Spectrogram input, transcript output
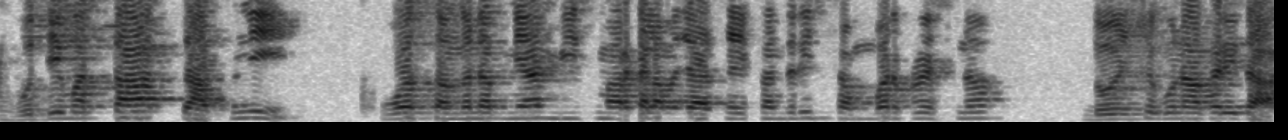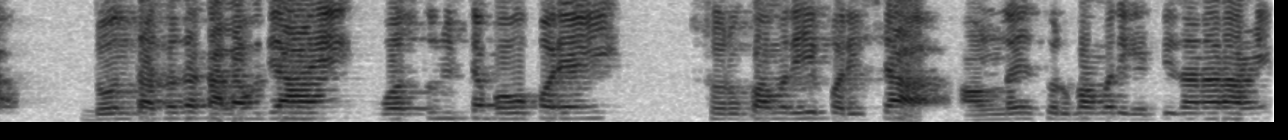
बुद्धिमत्ता चाचणी व संगणक ज्ञान वीस मार्काला म्हणजे असे एकंदरीत शंभर प्रश्न दोनशे गुणाकरिता दोन तासाचा कालावधी आहे. वस्तुनिष्ठ बहुपर्यायी स्वरूपामध्ये ही परीक्षा ऑनलाईन स्वरूपामध्ये घेतली जाणार आहे.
